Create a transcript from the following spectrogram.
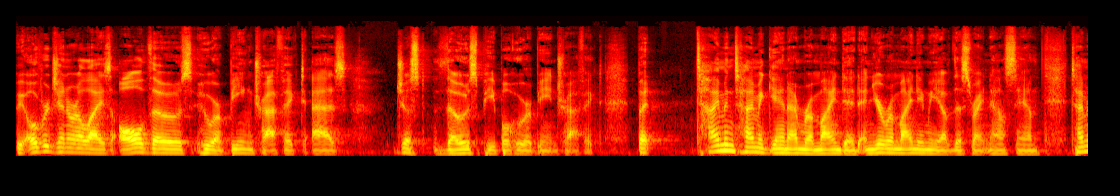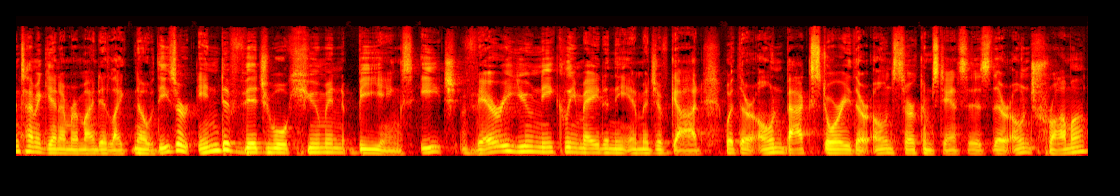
We overgeneralize all those who are being trafficked as just those people who are being trafficked. But time and time again i'm reminded and you're reminding me of this right now sam time and time again i'm reminded like no these are individual human beings each very uniquely made in the image of god with their own backstory their own circumstances their own trauma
